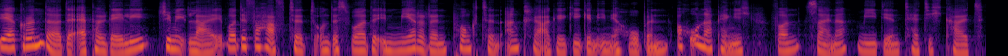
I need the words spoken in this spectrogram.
Der Gründer der Apple Daily, Jimmy Lai, wurde verhaftet und es wurde in mehreren Punkten Anklage gegen ihn erhoben, auch unabhängig von seiner Medientätigkeit.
